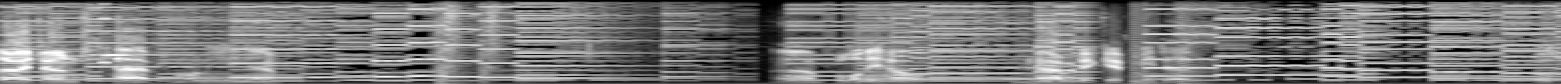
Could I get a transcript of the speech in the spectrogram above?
that I don't have money, you know? Oh, bloody hell. Now they give me the... Those.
